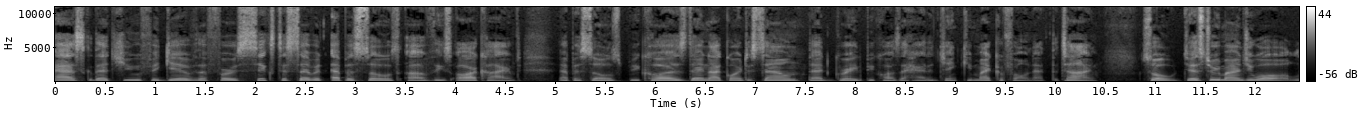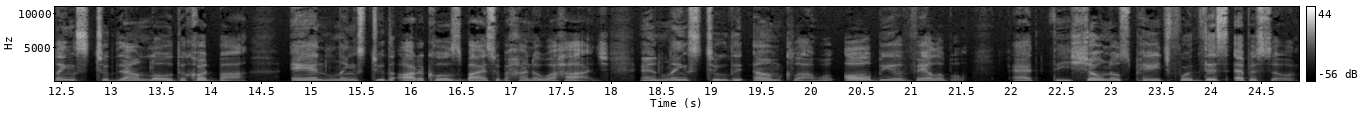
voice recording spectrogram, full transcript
ask that you forgive the first six to seven episodes of these archived episodes because they're not going to sound that great because I had a janky microphone at the time. So, just to remind you all, links to download the khutbah, and links to the articles by Subhana Wahaj and links to the Elm Club will all be available at the show notes page for this episode,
